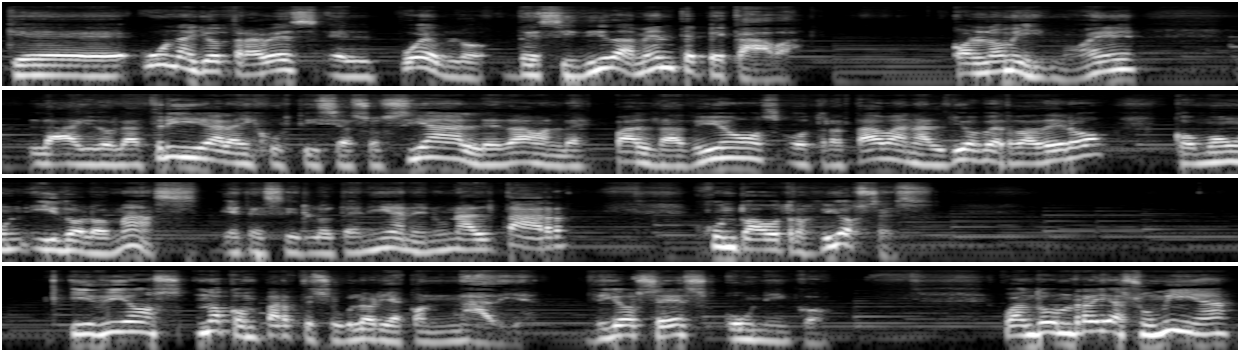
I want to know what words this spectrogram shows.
que una y otra vez el pueblo decididamente pecaba. Con lo mismo, ¿eh? La idolatría, la injusticia social, le daban la espalda a Dios o trataban al Dios verdadero como un ídolo más, es decir, lo tenían en un altar junto a otros dioses. Y Dios no comparte su gloria con nadie. Dios es único. Cuando un rey asumía,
